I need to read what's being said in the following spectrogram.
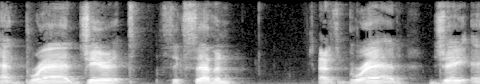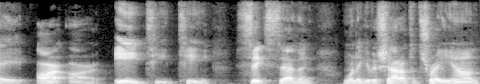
at Brad Jarrett 67. That's Brad J A R R E T T six seven. Want to give a shout out to Trae Young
